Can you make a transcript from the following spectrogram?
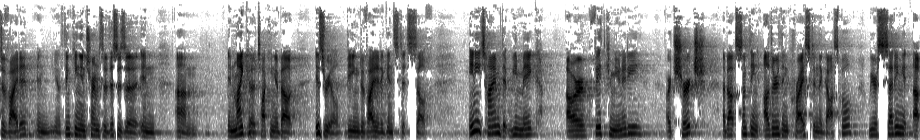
divided, and you know, thinking in terms of this is a, in, um, in Micah, talking about Israel being divided against itself. Anytime that we make our faith community, our church, about something other than Christ and the gospel, we are setting it up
